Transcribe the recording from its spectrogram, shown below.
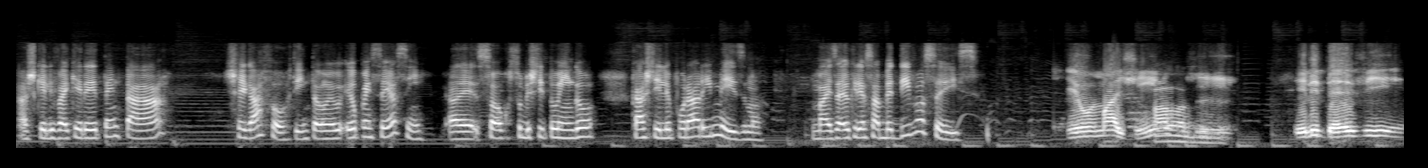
Acho que ele vai querer tentar chegar forte. Então eu, eu pensei assim, é, só substituindo Castilho por Ari mesmo. Mas aí eu queria saber de vocês. Eu imagino Fala, que ele deve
